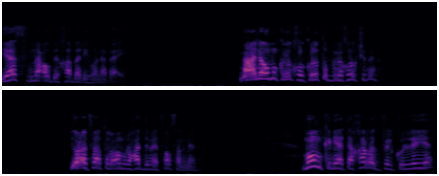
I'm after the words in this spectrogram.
يسمع بخبره ونبأه. مع أنه ممكن يدخل كلية الطب ما يخرجش منها. يقعد فيها طول عمره لحد ما يتفصل منها. ممكن يتخرج في الكلية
